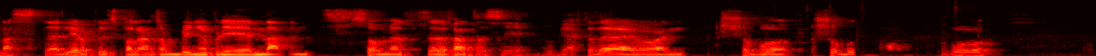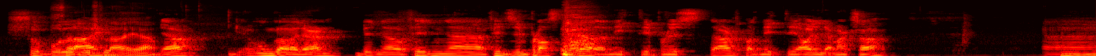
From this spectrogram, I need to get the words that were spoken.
neste Liverpool-spilleren som begynner å bli nevnt som et uh, fantasy-objekt. Og det er jo han Sjobolai. Ja. ja. Ungareren begynner å finne, finne, sin plass. Nå er det 90 pluss. Det har han spilt 90 i alle matcher. Uh, mm.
